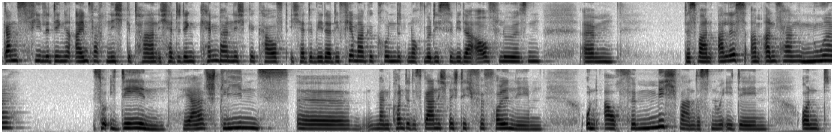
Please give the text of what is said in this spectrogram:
ganz viele Dinge einfach nicht getan, ich hätte den Camper nicht gekauft, ich hätte weder die Firma gegründet, noch würde ich sie wieder auflösen. Ähm, das waren alles am Anfang nur so Ideen, ja, Spleens, äh, man konnte das gar nicht richtig für voll nehmen. Und auch für mich waren das nur Ideen. Und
